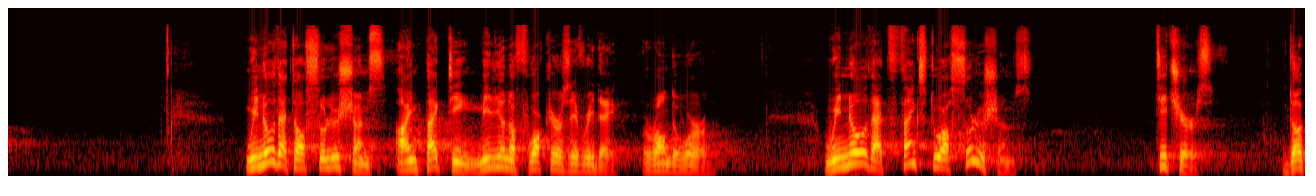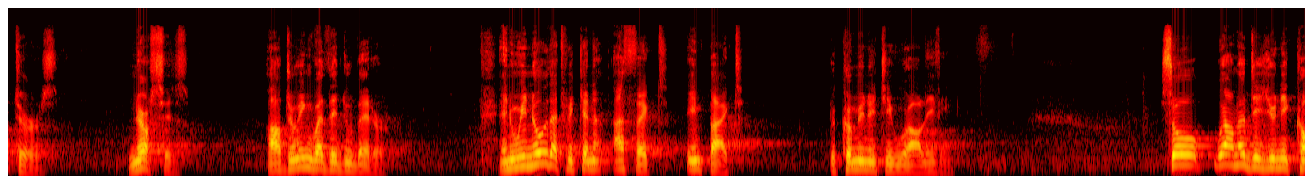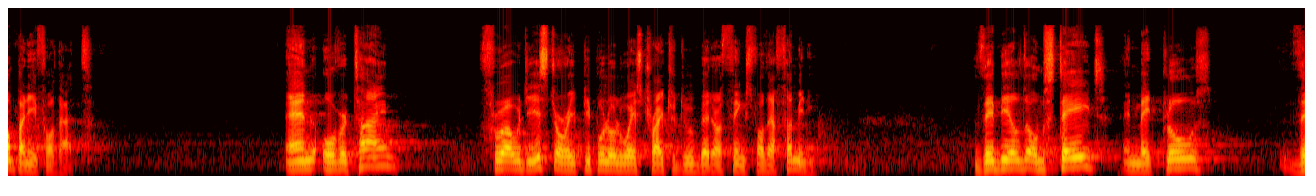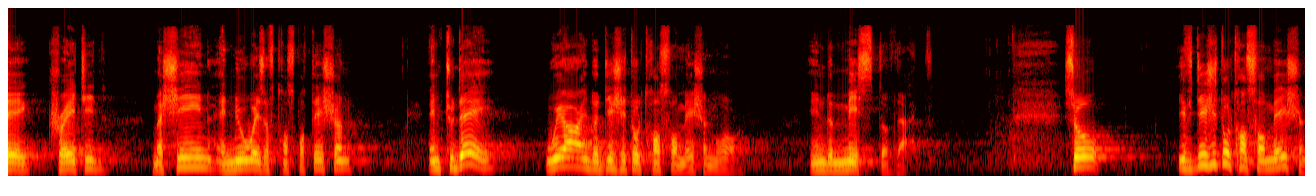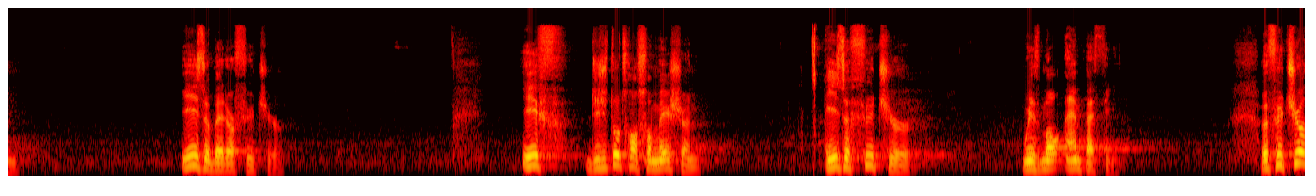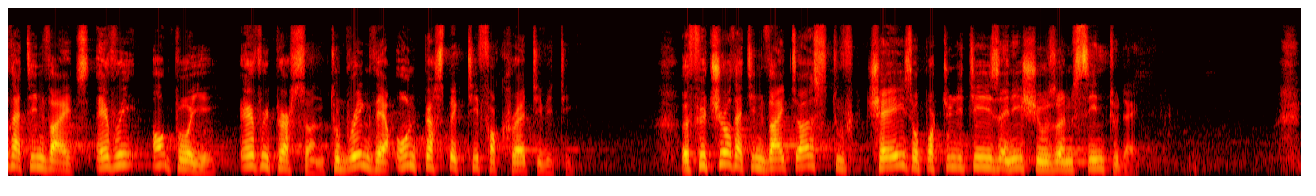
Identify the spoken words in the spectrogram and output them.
We know that our solutions are impacting millions of workers every day around the world. We know that thanks to our solutions, teachers, doctors, nurses are doing what they do better. And we know that we can affect, impact the community we are living. So, we are not the unique company for that. And over time, throughout the history, people always try to do better things for their family. They built homestays and made clothes. They created machines and new ways of transportation. And today, we are in the digital transformation world, in the midst of that. So, if digital transformation is a better future, if digital transformation is a future with more empathy, a future that invites every employee, every person to bring their own perspective for creativity, a future that invites us to chase opportunities and issues unseen today.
